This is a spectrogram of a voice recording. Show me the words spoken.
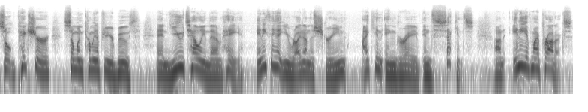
So picture someone coming up to your booth and you telling them, hey, anything that you write on the screen, I can engrave in seconds on any of my products.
